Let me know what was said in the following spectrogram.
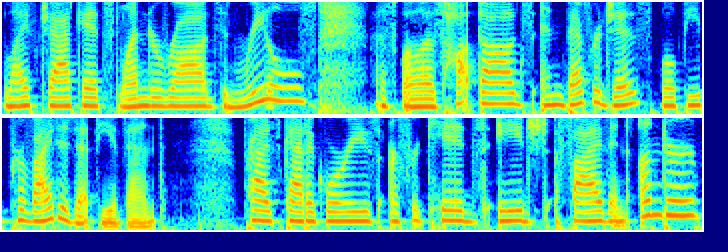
Life jackets, lender rods, and reels, as well as hot dogs and beverages, will be provided at the event. Prize categories are for kids aged 5 and under,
